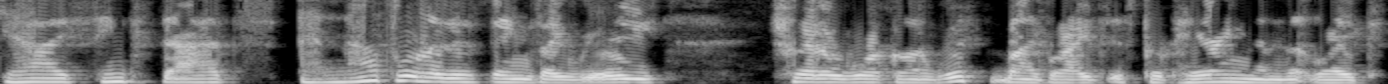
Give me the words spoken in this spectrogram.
Yeah, I think that's, and that's one of the things I really try to work on with my brides is preparing them that like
